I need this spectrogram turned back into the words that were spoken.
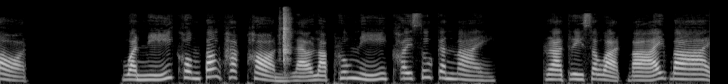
ลอด วันนี้คงต้องพักผ่อนแล้วลับพรุ่งนี้ค่อยสู้กันใหม่ ราตรีสวัสดิ์บายบาย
